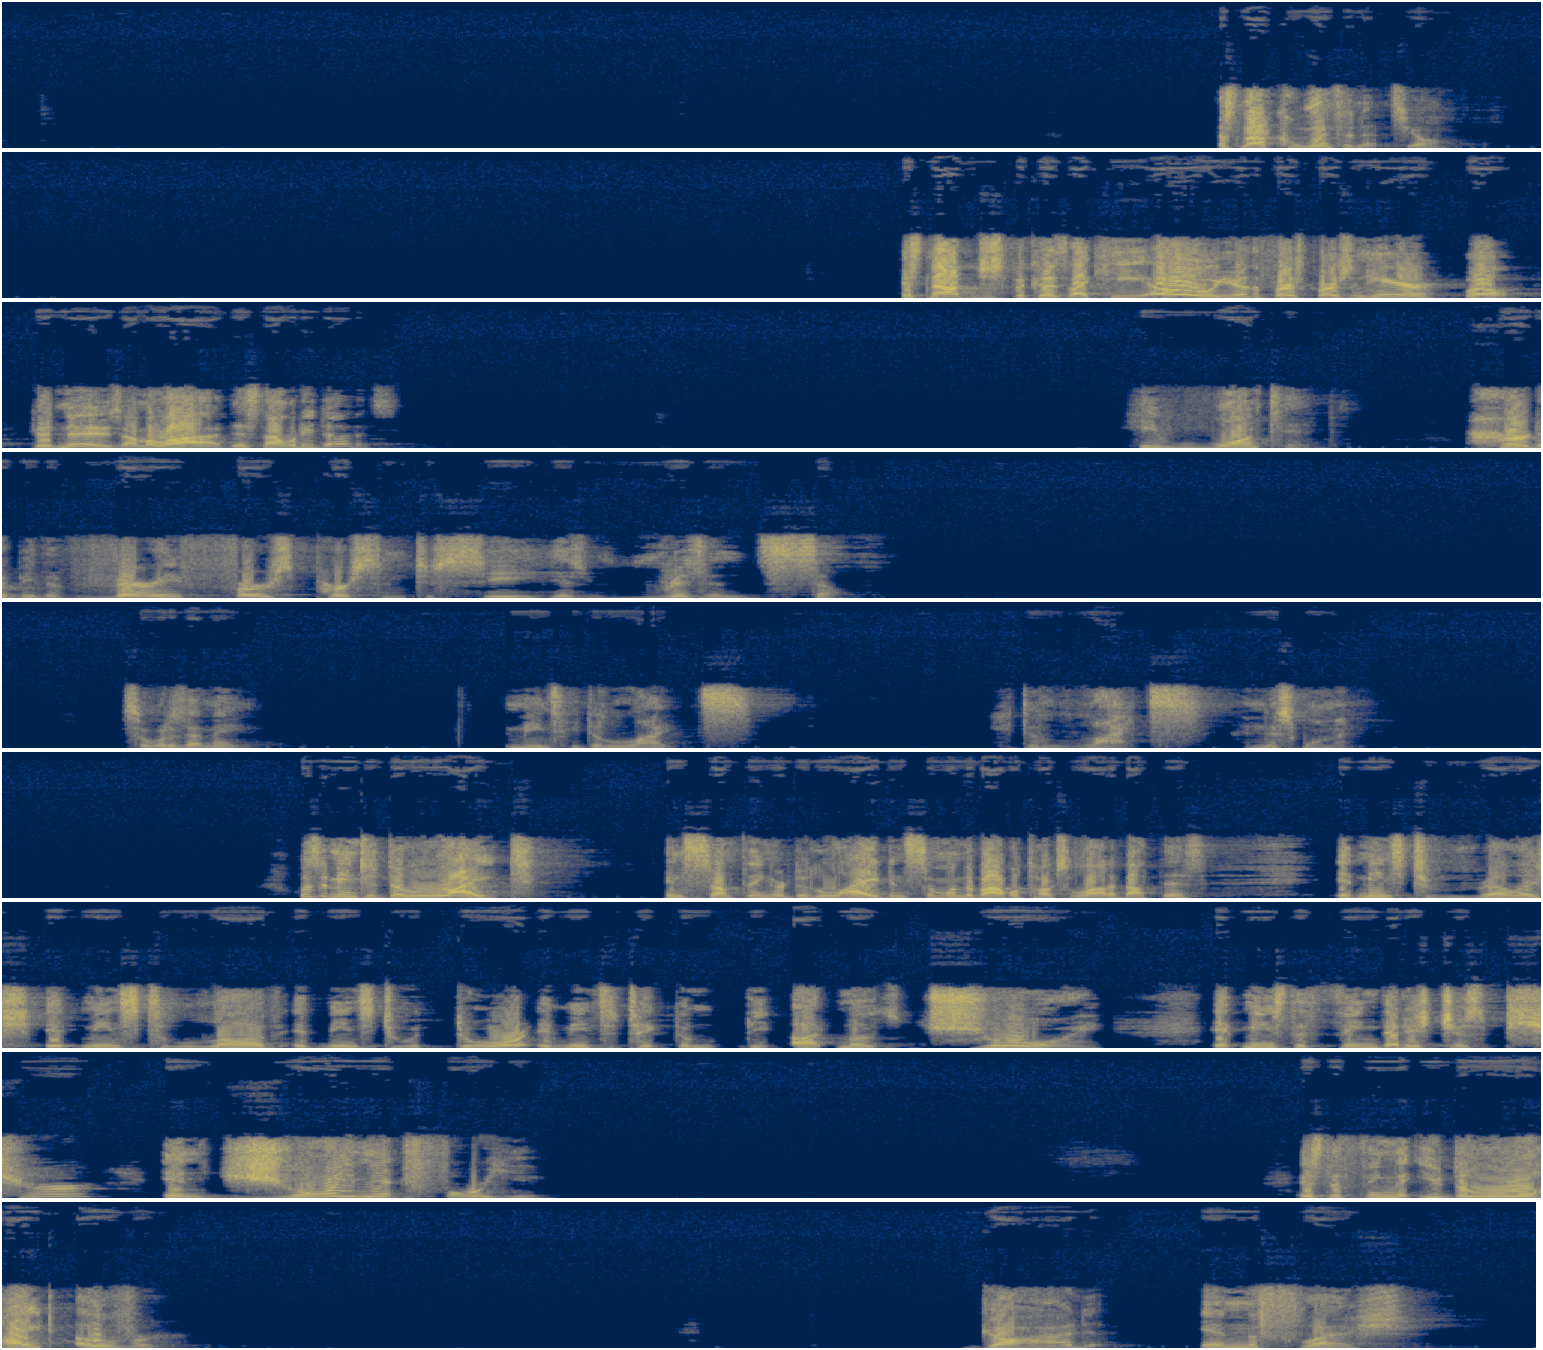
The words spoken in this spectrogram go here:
That's not coincidence, y'all. It's not just because like he, oh, you're the first person here. Well, good news, I'm alive. That's not what he does. He wanted her to be the very first person to see his risen self. So, what does that mean? It means he delights. He delights in this woman. What does it mean to delight in something or delight in someone? The Bible talks a lot about this. It means to relish. It means to love. It means to adore. It means to take the, the utmost joy. It means the thing that is just pure enjoyment for you. Is the thing that you delight over. God in the flesh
